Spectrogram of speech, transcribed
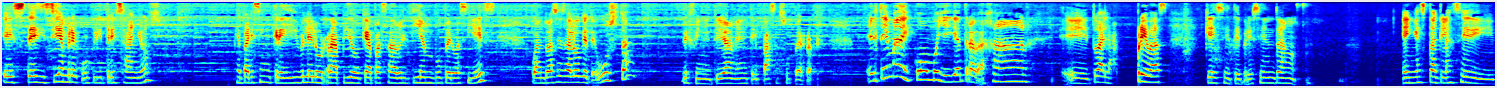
Este diciembre cumplí tres años. Me parece increíble lo rápido que ha pasado el tiempo, pero así es. Cuando haces algo que te gusta, definitivamente pasa súper rápido. El tema de cómo llegué a trabajar, eh, todas las pruebas que se te presentan en esta clase de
